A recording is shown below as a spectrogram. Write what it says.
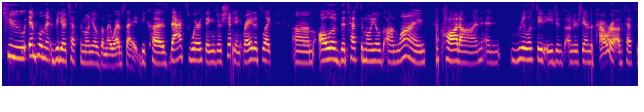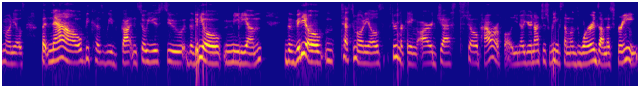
to implement video testimonials on my website because that's where things are shifting, right? It's like um, all of the testimonials online have caught on and real estate agents understand the power of testimonials. But now because we've gotten so used to the video medium the video mm, testimonials through marketing are just so powerful you know you're not just reading someone's words on the screen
